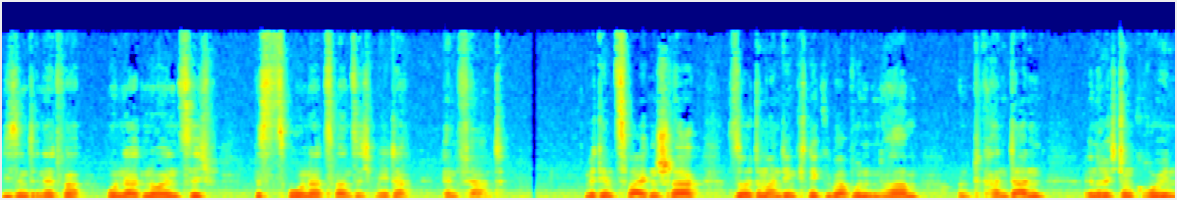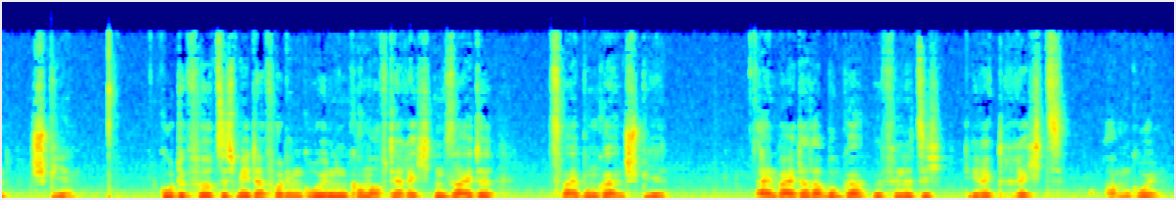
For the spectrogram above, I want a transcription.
die sind in etwa 190 bis 220 Meter entfernt. Mit dem zweiten Schlag sollte man den Knick überwunden haben und kann dann in Richtung Grün spielen. Gute 40 Meter vor dem Grünen kommen auf der rechten Seite zwei Bunker ins Spiel. Ein weiterer Bunker befindet sich direkt rechts am Grün.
